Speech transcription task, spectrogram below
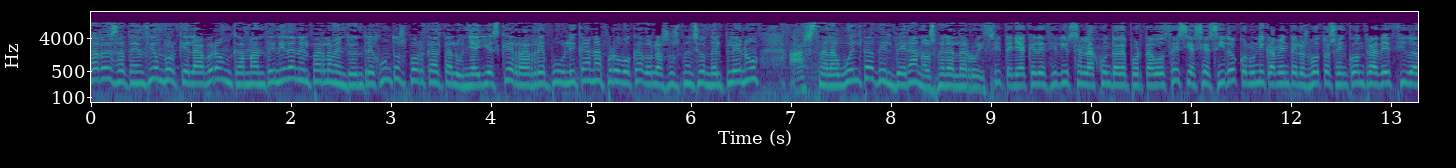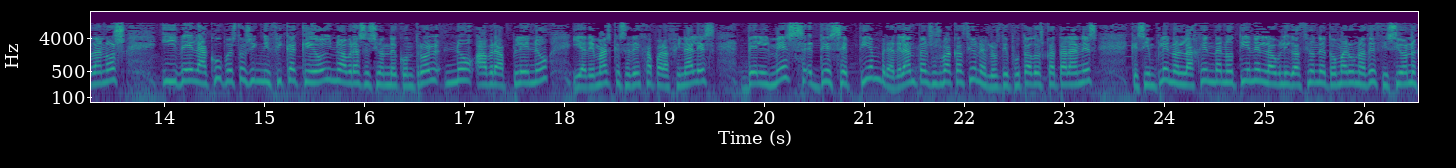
Tardes, atención porque la bronca mantenida en el Parlamento entre Juntos por Cataluña y Esquerra Republicana ha provocado la suspensión del Pleno hasta la vuelta del verano. Esmeralda Ruiz. Sí, tenía que decidirse en la Junta de Portavoces y así ha sido con únicamente los votos en contra de Ciudadanos y de la CUP. Esto significa que hoy no habrá sesión de control, no habrá pleno y además que se deja para finales del mes de septiembre. Adelantan sus vacaciones los diputados catalanes que sin pleno en la agenda no tienen la obligación de tomar una decisión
